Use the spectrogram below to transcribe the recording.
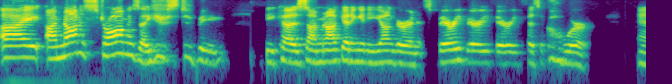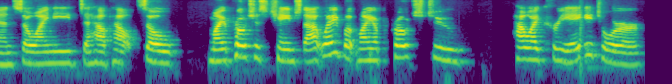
I I'm not as strong as I used to be because I'm not getting any younger and it's very very very physical work. And so I need to have help. So my approach has changed that way, but my approach to how I create or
